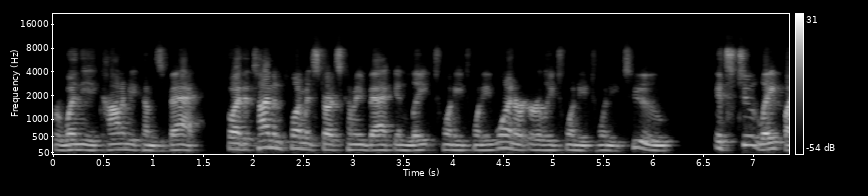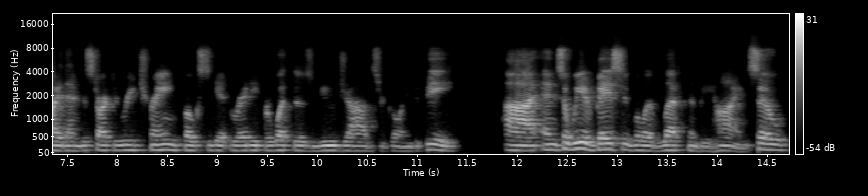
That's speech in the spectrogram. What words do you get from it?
for when the economy comes back. By the time employment starts coming back in late 2021 or early 2022, it's too late by then to start to retrain folks to get ready for what those new jobs are going to be. Uh, and so we have basically will have left them behind. So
